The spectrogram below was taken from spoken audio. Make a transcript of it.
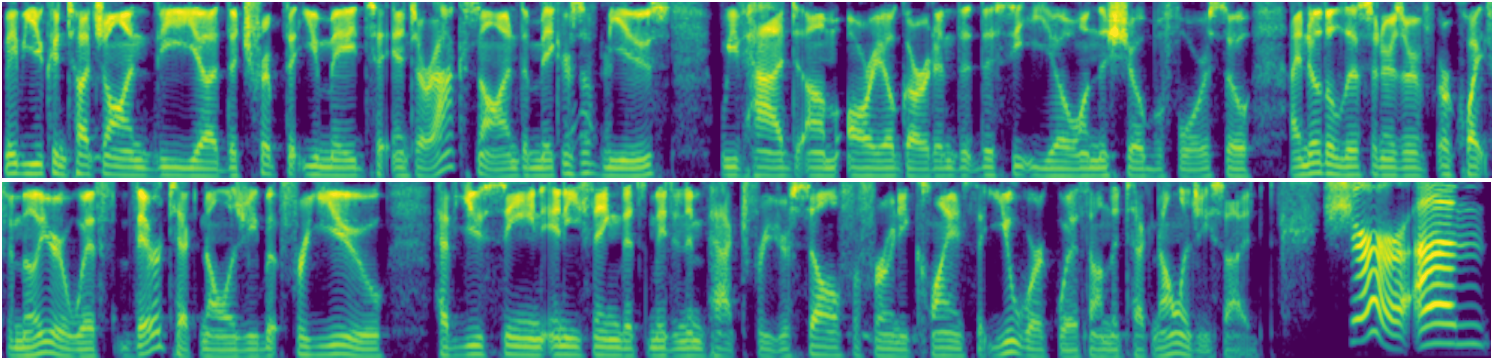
maybe you can touch on the uh, the trip that you made to Interaxon, the makers of Muse. We've had um, Ariel Garten, the, the, CEO, on the show before, so I know the listeners are, are quite familiar with their technology. But for you, have you seen anything that's made an impact for yourself or for any clients that you work with on the technology side? Sure. Um,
